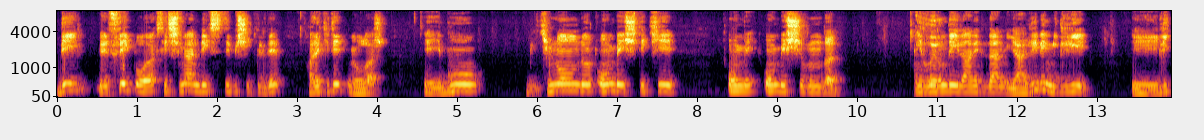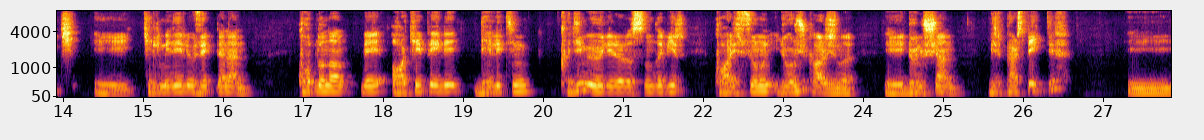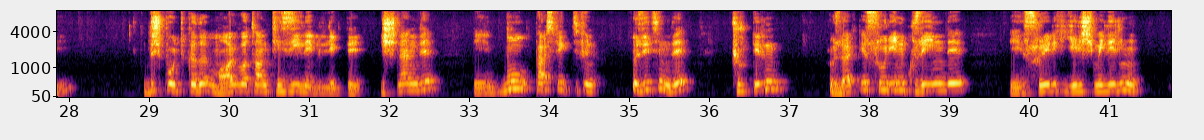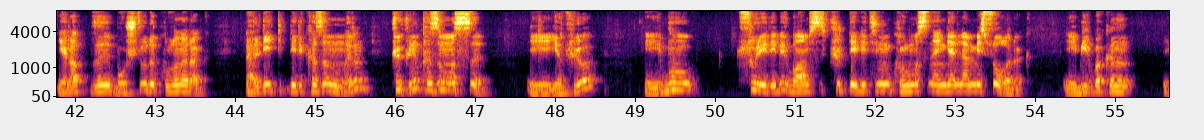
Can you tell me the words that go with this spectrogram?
değil ve sürekli olarak seçime endeksli bir şekilde hareket etmiyorlar. E, bu 2014-15'teki 15 yılında yıllarında ilan edilen yerli ve milli e, kelimeleriyle özetlenen, kodlanan ve AKP ile devletin kadim öğeleri arasında bir koalisyonun ideolojik harcına e, dönüşen bir perspektif e, dış politikada mavi vatan teziyle birlikte işlendi. E, bu perspektifin özetinde Kürtlerin özellikle Suriye'nin kuzeyinde e, Suriye'deki gelişmelerin yarattığı boşluğu da kullanarak elde ettikleri kazanımların kökünün kazınması e, yatıyor. E, bu Suriye'de bir bağımsız Kürt devletinin kurulmasının engellenmesi olarak e, bir bakanın e,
